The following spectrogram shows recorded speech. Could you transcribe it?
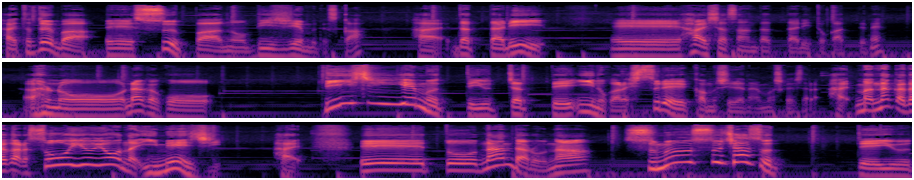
はい。例えば、えースーパーの BGM ですか？はい。だったり、えー歯医者さんだったりとかってね。あのーなんかこう、BGM って言っちゃっていいのかな？失礼かもしれない。もしかしたら。はい。まあなんかだからそういうようなイメージ。はい。えーっと、なんだろうな？スムースジャズっていう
